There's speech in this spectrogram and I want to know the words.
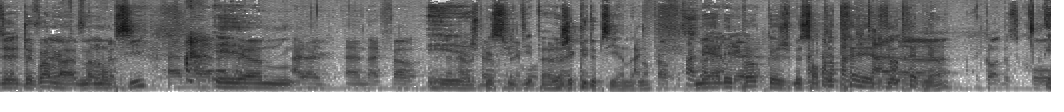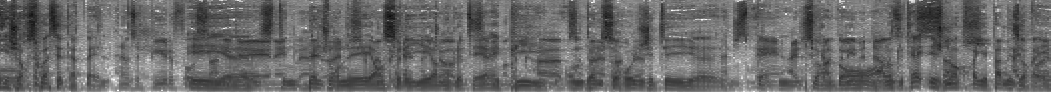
de, de, voir ma, mon psy. Uh, et, euh, et je me suis dit, j'ai plus de psy hein, maintenant. Mais à l'époque, je me sentais très, très bien. Et je reçois cet appel. Et euh, c'était une belle journée ensoleillée en Angleterre. Et puis on me donne ce rôle. J'étais euh, sur un banc en Angleterre et je n'en croyais pas mes oreilles.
